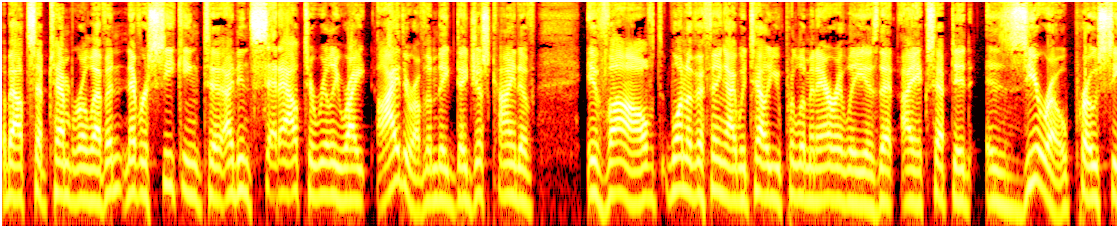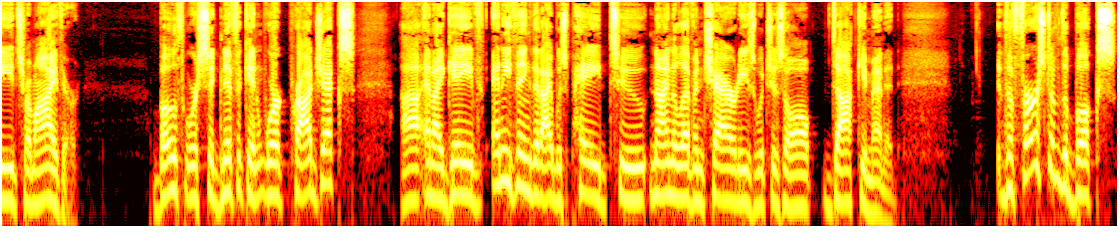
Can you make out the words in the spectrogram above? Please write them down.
about September 11, never seeking to, I didn't set out to really write either of them. They, they just kind of evolved. One other thing I would tell you preliminarily is that I accepted zero proceeds from either. Both were significant work projects, uh, and I gave anything that I was paid to 9 11 charities, which is all documented. The first of the books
